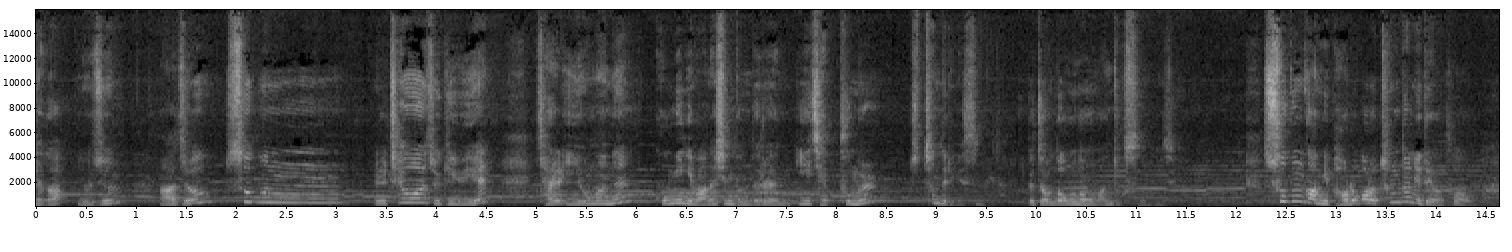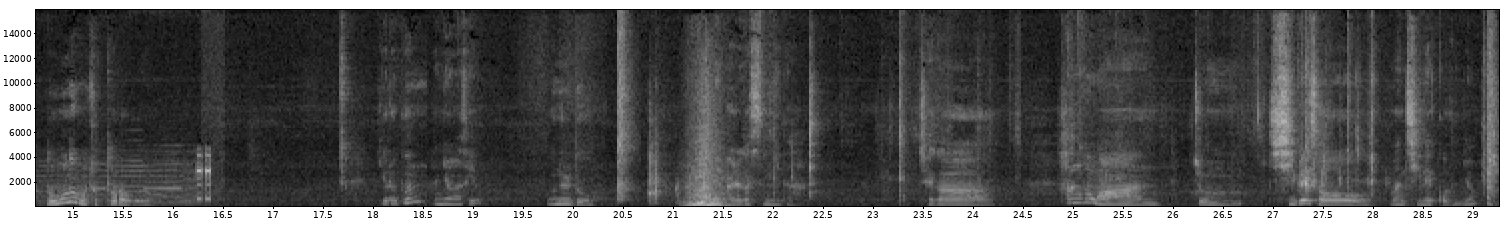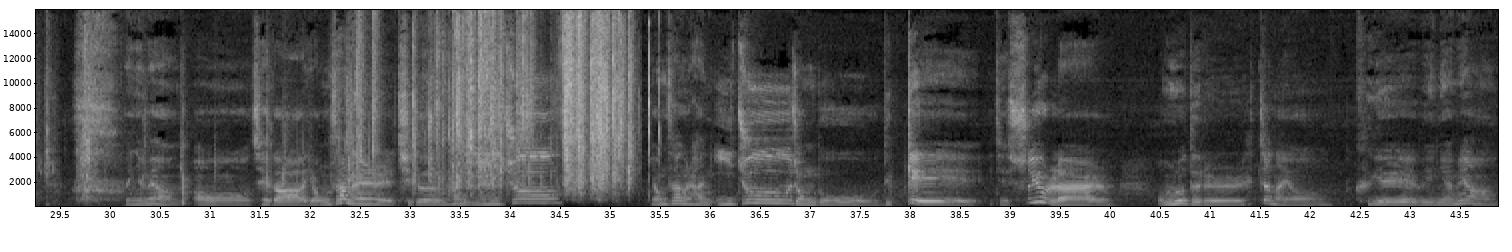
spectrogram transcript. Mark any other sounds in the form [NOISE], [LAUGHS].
제가 요즘 아주 수분을 채워주기 위해 잘 이용하는 고민이 많으신 분들은 이 제품을 추천드리겠습니다. 그죠? 너무너무 만족스러워요, 지금. 수분감이 바로바로 충전이 되어서 너무너무 좋더라고요. 여러분, 안녕하세요. 오늘도 많이 밝았습니다. 제가 한동안 좀 집에서만 지냈거든요. 하, 왜냐면 어 제가 영상을 지금 한 2주 영상을 한 2주 정도 늦게 이제 수요일 날 업로드를 했잖아요. 그게 왜냐면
